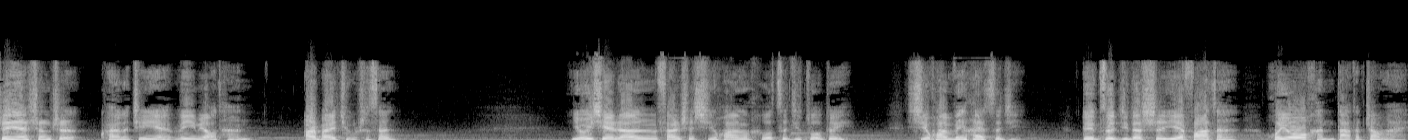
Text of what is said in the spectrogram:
真言生智，快乐经验微妙谈，二百九十三。有一些人，凡是喜欢和自己作对，喜欢危害自己，对自己的事业发展会有很大的障碍。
